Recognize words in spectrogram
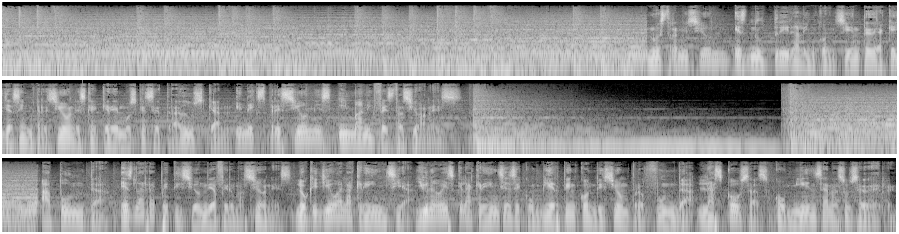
Nuestra misión es nutrir al inconsciente de aquellas impresiones que queremos que se traduzcan en expresiones y manifestaciones. Apunta es la repetición de afirmaciones, lo que lleva a la creencia, y una vez que la creencia se convierte en condición profunda, las cosas comienzan a suceder.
